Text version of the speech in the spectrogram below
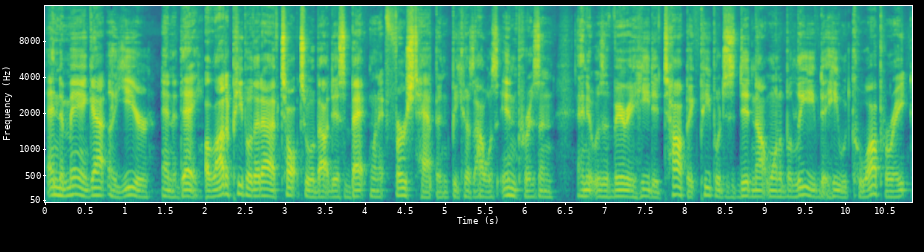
And the man got a year and a day. A lot of people that I've talked to about this back when it first happened, because I was in prison and it was a very heated topic, people just did not want to believe that he would cooperate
